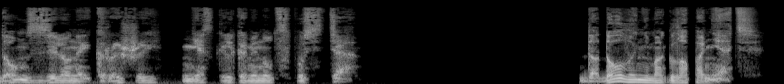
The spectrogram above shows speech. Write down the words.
Дом с зеленой крышей несколько минут спустя. Додола не могла понять,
